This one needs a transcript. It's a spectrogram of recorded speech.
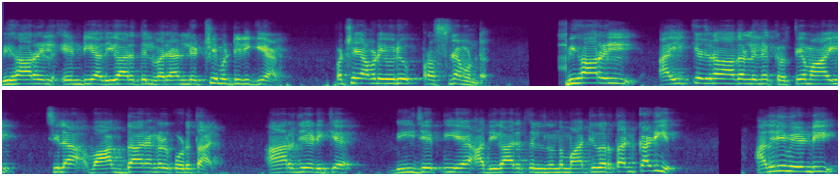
ബീഹാറിൽ എൻ ഡി അധികാരത്തിൽ വരാൻ ലക്ഷ്യമിട്ടിരിക്കുകയാണ്. പക്ഷേ അവിടെ ഒരു പ്രശ്നമുണ്ട്. ബീഹാറിൽ ഐക്യ ജനതാദളിന് കൃത്യമായി ചില വാഗ്ദാനങ്ങൾ കൊടുത്താൽ ആർ ജെ ഡിക്ക് ബി ജെ പിയെ അധികാരത്തിൽ നിന്ന് മാറ്റി നിർത്താൻ കഴിയും. അതിനുവേണ്ടി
